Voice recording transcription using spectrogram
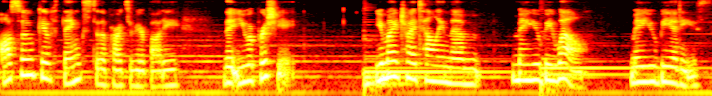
Also, give thanks to the parts of your body that you appreciate. You might try telling them, May you be well, may you be at ease.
